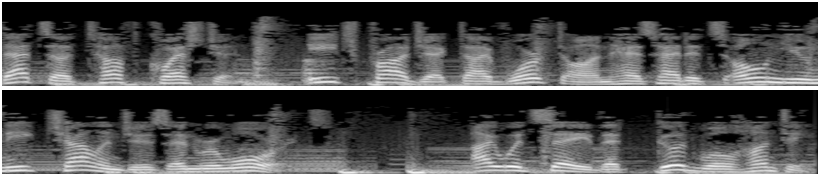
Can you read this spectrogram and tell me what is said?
That's a tough question. Each project I've worked on has had its own unique challenges and rewards. I would say that Good Will Hunting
